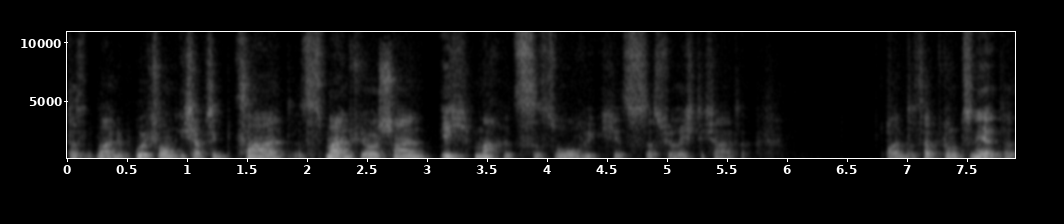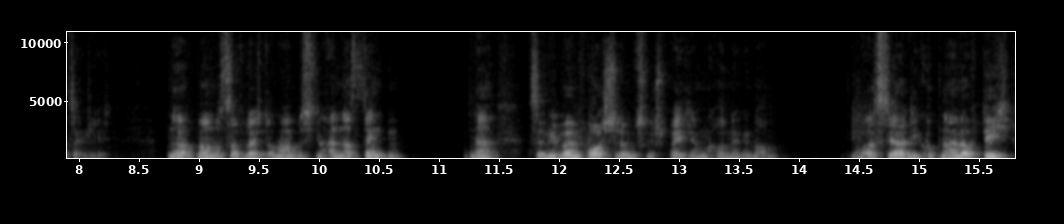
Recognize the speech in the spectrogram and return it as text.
das ist meine Prüfung, ich habe sie bezahlt, es ist mein Führerschein, ich mache das so, wie ich jetzt das für richtig halte. Und das hat funktioniert tatsächlich. Ne? Man muss da vielleicht auch mal ein bisschen anders denken. Ne? ist ja wie beim Vorstellungsgespräch im Grunde genommen. Du weißt ja, die gucken alle auf dich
